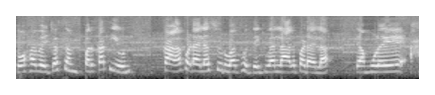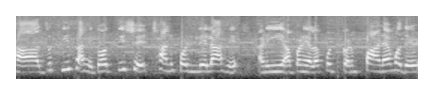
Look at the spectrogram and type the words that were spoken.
तो हवेच्या संपर्कात येऊन काळा पडायला सुरुवात होते किंवा लाल पडायला. त्यामुळे हा जो किस आहे तो अतिशय छान पडलेला आहे आणि आपण याला पटकन पाण्यामध्ये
